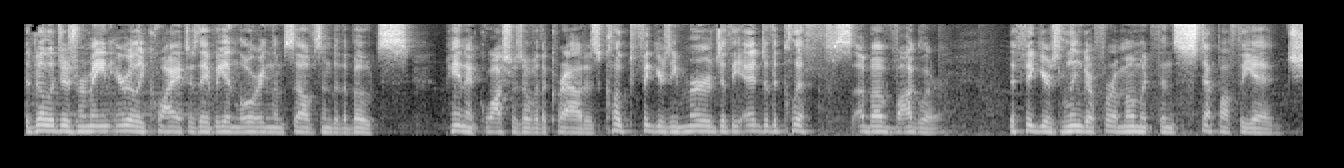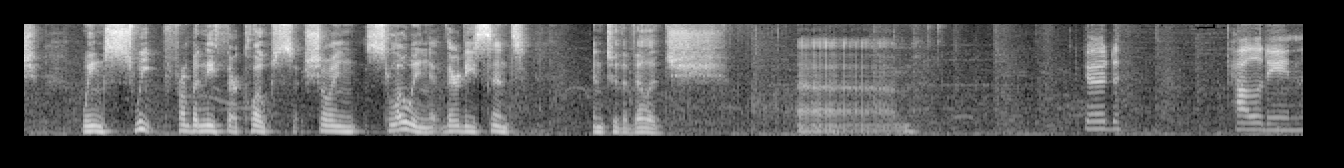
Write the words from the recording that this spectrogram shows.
The villagers remain eerily quiet as they begin lowering themselves into the boats. Panic washes over the crowd as cloaked figures emerge at the edge of the cliffs above Vogler. The figures linger for a moment, then step off the edge. Wings sweep from beneath their cloaks, showing slowing their descent into the village. Um, Good paladin.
